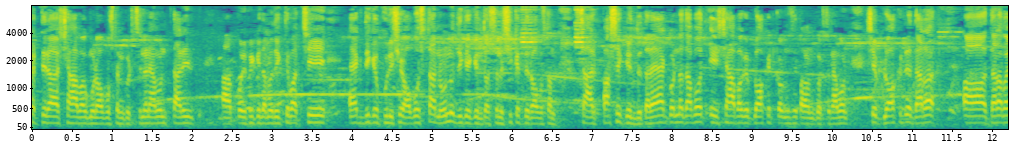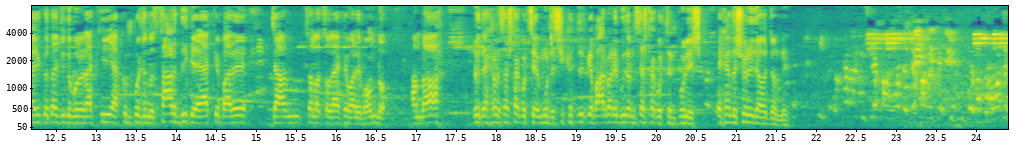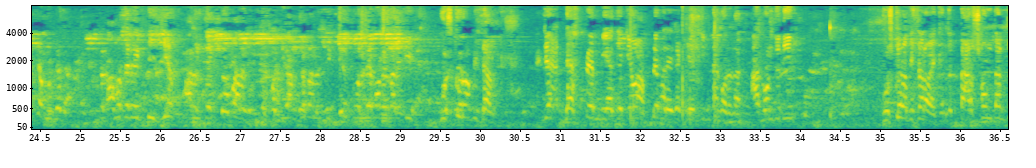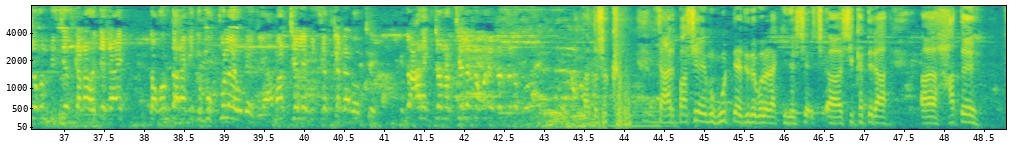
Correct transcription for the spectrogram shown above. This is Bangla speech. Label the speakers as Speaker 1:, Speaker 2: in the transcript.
Speaker 1: শিক্ষার্থীরা শাহবাগ মোড়ে অবস্থান করছিলেন, এমন তারই পরিপ্রেক্ষিতে আমরা দেখতে পাচ্ছি, একদিকে পুলিশের অবস্থান, অন্যদিকে কিন্তু আসলে শিক্ষার্থীদের অবস্থান। তার পাশে কিন্তু তারা এক ঘণ্টা যাবৎ এই শাহবাগের ব্লকেট কর্মসূচি পালন করছেন এমন সেই ব্লকেটের দ্বারা ধারাবাহিকতায় যদি বলে রাখি, এখন পর্যন্ত চারদিকে একেবারে যান চলাচল একেবারে বন্ধ। আমরা দেখানোর চেষ্টা করছি মুহূর্তে শিক্ষার্থীদেরকে বারবারই বোঝানোর চেষ্টা করছেন পুলিশ, এখান থেকে সরিয়ে দেওয়ার জন্য।
Speaker 2: আমাদের এই পিজিএফ মানুষ দেখতেও পারে, অধিকাংশ মানুষ পিজিএফ করলে মনে করে কি ঘুষখোর অফিসার, যে দেশপ্রেম নিয়ে যে কেউ আসতে পারে, এটা কেউ চিন্তা করে না। এখন যদি ঘুষখোর অফিসার হয়, কিন্তু তার সন্তান যখন বিসিএস কাটা হতে যায়, তখন তারা কিন্তু বুক ফুলে উঠে যে, আমার ছেলে বিসিএস কাটার হচ্ছে। কিন্তু আরেকজনের ছেলে তখন এটার জন্য
Speaker 1: দর্শক, চারপাশে এই মুহূর্তে যদি বলে রাখি যে শিক্ষার্থীরা হাতে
